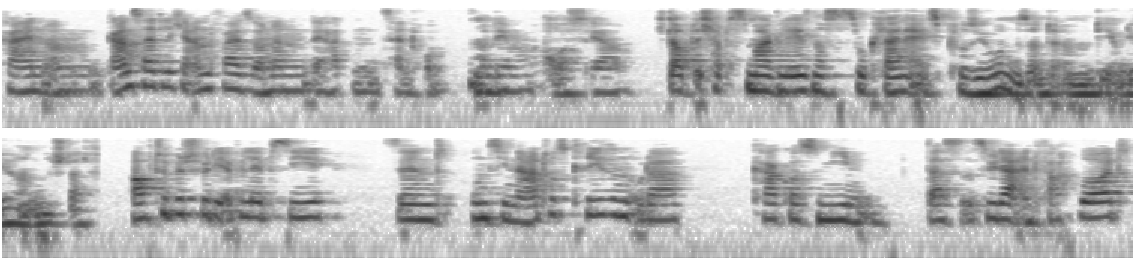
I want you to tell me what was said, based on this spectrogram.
kein ähm, ganzheitlicher Anfall, sondern er hat ein Zentrum, von Mhm. dem aus er. Ich glaube, ich habe das mal gelesen, dass es so kleine Explosionen sind, ähm, die um die Hirn stattfinden. Auch typisch für die Epilepsie sind Uncinnatus-Krisen oder Kakosmin. Das ist wieder ein Fachwort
